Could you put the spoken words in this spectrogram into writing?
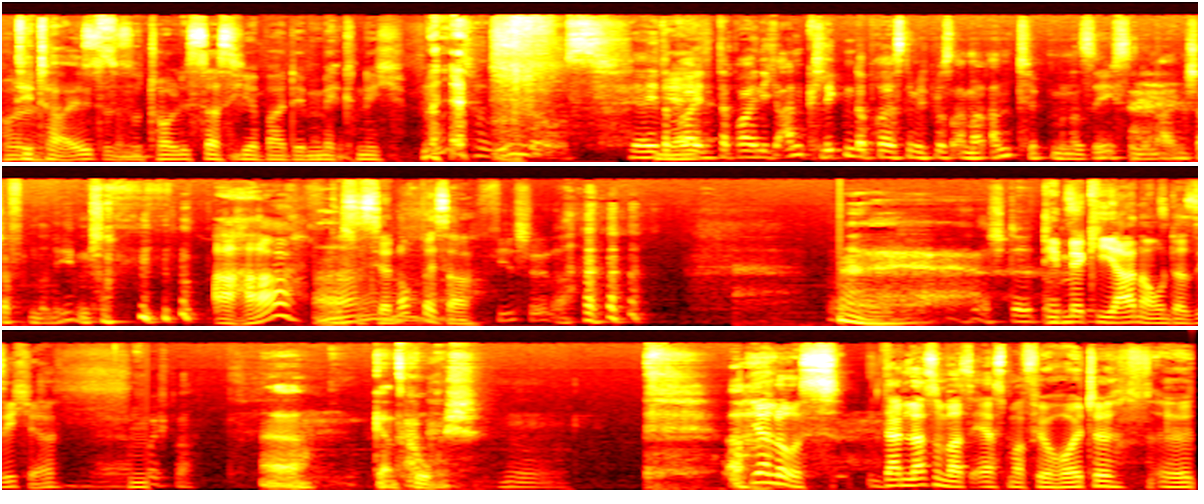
Toll. Details So, toll ist das hier bei dem Mac nicht. Windows. Ja, da Ja. brauche ich, da brauch ich nicht anklicken, da brauchst du nämlich bloß einmal antippen und dann sehe ich es in den Eigenschaften daneben schon. Aha, das ist ja noch besser. Viel schöner. Erstellt Die Macianer unter sich, ja. Ja, furchtbar. Ja, ganz komisch. Ja, los. Dann lassen wir es erstmal für heute. Äh,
